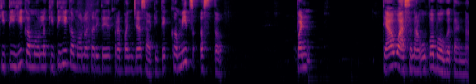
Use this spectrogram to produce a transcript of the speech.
कितीही कमवलं कितीही कमवलं तरी ते प्रपंचासाठी ते कमीच असतं. पण त्या वासना उपभोगताना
